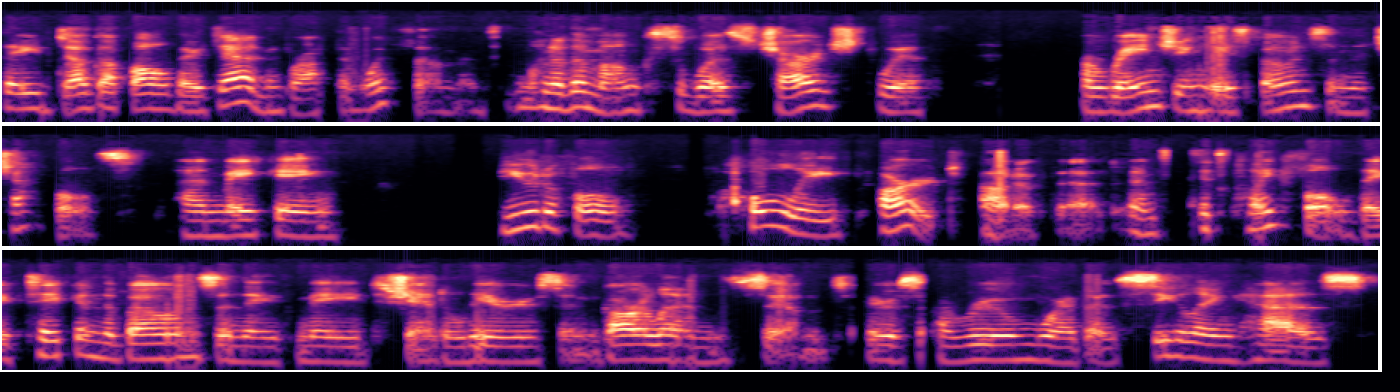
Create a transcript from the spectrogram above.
They dug up all their dead and brought them with them. And one of the monks was charged with arranging these bones in the chapels and making beautiful holy art out of that. And it's playful. They've taken the bones and they've made chandeliers and garlands. And there's a room where the ceiling has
